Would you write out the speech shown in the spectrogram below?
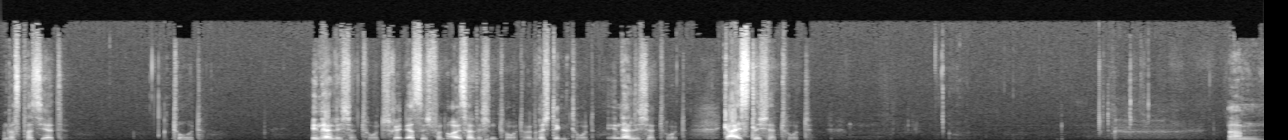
Und was passiert? Tod. Innerlicher Tod. Ich rede jetzt nicht von äußerlichem Tod, von richtigen Tod. Innerlicher Tod. Geistlicher Tod. Ähm,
